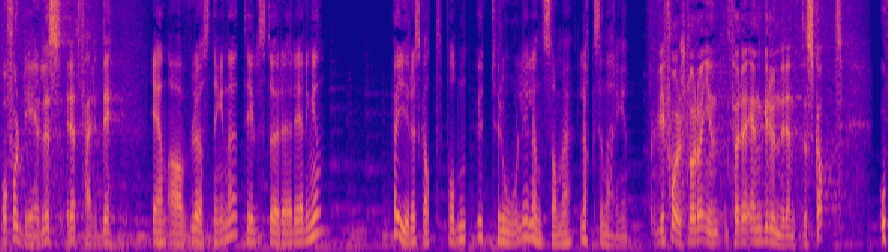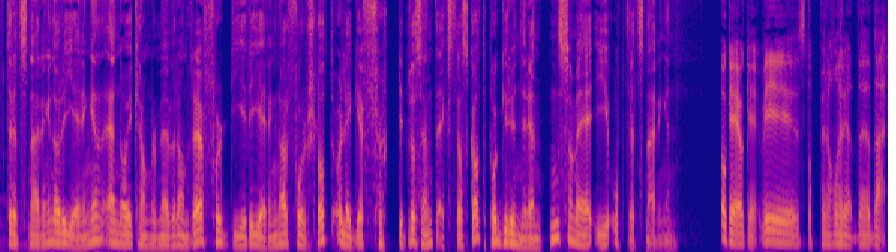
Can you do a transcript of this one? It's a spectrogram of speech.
og fordeles rettferdig. En av løsningene til Støre-regjeringen høyere skatt på den utrolig lønnsomme laksenæringen. Vi foreslår å innføre en grunnrenteskatt Oppdrettsnæringen og regjeringen er nå i krangel med hverandre fordi regjeringen har foreslått å legge 40% ekstraskatt på grunnrenten som er i oppdrettsnæringen. Ok, ok, vi stopper allerede der.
